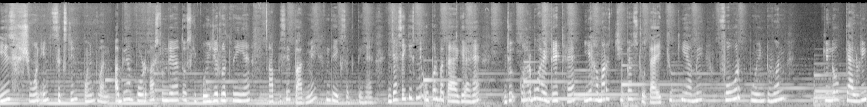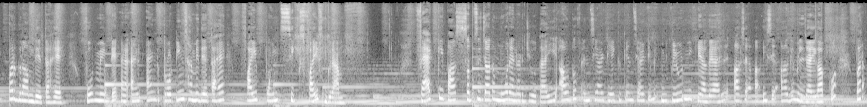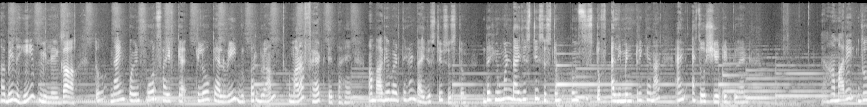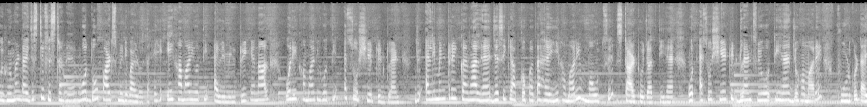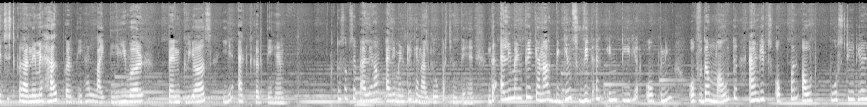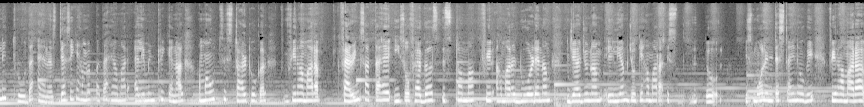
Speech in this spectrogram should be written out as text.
is shown in 16.1 अभी हम पॉडकास्ट सुन रहे हैं तो इसकी कोई ज़रूरत नहीं है, आप इसे बाद में देख सकते हैं। जैसे कि इसमें ऊपर बताया गया है, जो कार्बोहाइड्रेट है, ये हमारा चीपेस्ट होता है, क्योंकि हमें 4.1 किलो कैलोरी पर ग्राम देता है। फ़ूड मेंटेन एंड प्रोटीन्स हमें देता है 5.65 ग्राम फैट के पास सबसे ज़्यादा मोर एनर्जी होता है। ये आउट ऑफ़ एनसीईआरटी है, क्योंकि एनसीईआरटी में इंक्लूड नहीं किया गया है। आसे इसे आगे मिल जाएगा आपको, पर अभी नहीं मिलेगा। तो 9.45 किलो कैलोरी पर ग्राम हमारा फैट देता है। अब आगे बढ़ते हैं digestive system the human digestive system consist of alimentary canal and associated gland हमारे जो ह्यूमन डाइजेस्टिव सिस्टम है, वो दो पार्ट्स में डिवाइड होता है। एक हमारी होती है एलिमेंट्री कैनाल और एक हमारी होती है एसोसिएटेड ग्लैंड जो एलिमेंट्री कैनाल है, जैसे कि आपको पता है, ये हमारी माउथ से स्टार्ट हो जाती है। और एसोसिएटेड ग्लैंड्स भी होती हैं, जो हमारे फ़ूड को डाइजेस्ट कराने में हेल्प करती हैं लाइक लीवर पेनक्रियाज ये एक्ट करती हैं। तो सबसे पहले हम एलिमेंट्री कैनाल के ऊपर चलते हैं। The alimentary canal begins with an interior opening of the mouth and it's open out posteriorly through the anus जैसे कि हमें पता है, हमारा एलिमेंट्री कैनाल माउथ से स्टार्ट होकर फिर हमारा फेरिंग्स आता है ईसोफेगस स्टमक फिर हमारा डुओडेनम जेजुनम एलियम जो कि हमारा स्मॉल इंटेस्टाइन हो गई। फिर हमारा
